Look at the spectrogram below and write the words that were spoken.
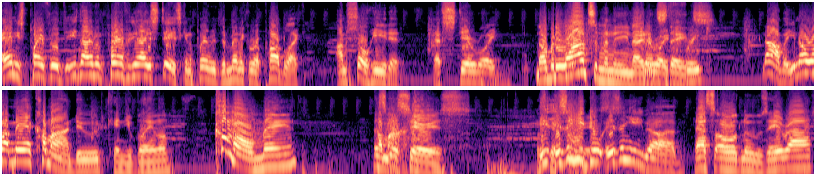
And he's playing for. The, he's not even playing for the United States. He's going to play for the Dominican Republic. I'm so heated. That steroid. Nobody wants him in the United steroid States. Freak. Nah, but you know what, man? Come on, dude. Can you blame him? Come on, man. Let's Come get on. serious. He- isn't he do? Isn't he? Uh, That's old news, A Rod.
